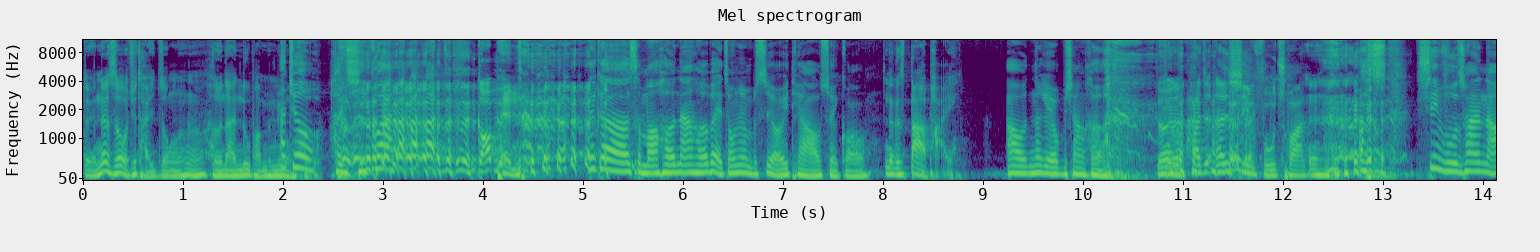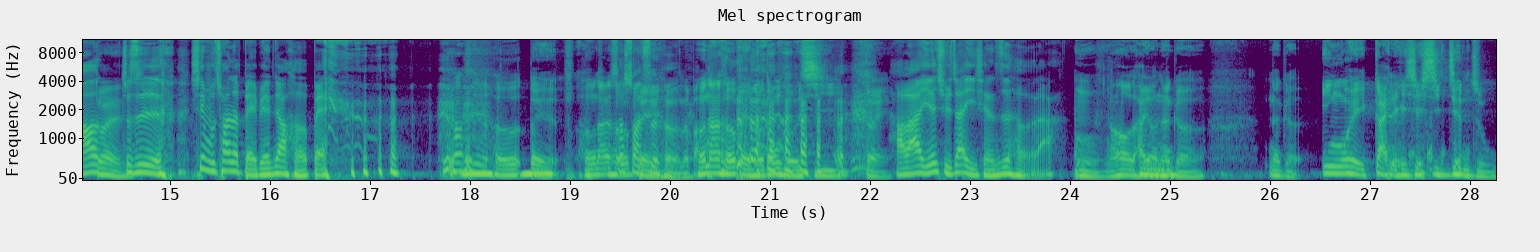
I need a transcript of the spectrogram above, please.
对，那时候我去台中，河南路旁边没有那就，很奇怪。高片，那个什么河南河北中间不是有一条水沟？那个是大牌，哦，那个又不像河，对，他就它是幸福川，幸福川，然后对。就是 幸福川的北边叫河北，它是河对河南河北。算是河了吧？河南河北河东河西，对，好啦，也许在以前是河啦。嗯，然后还有那个那个因为盖了一些新建筑，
